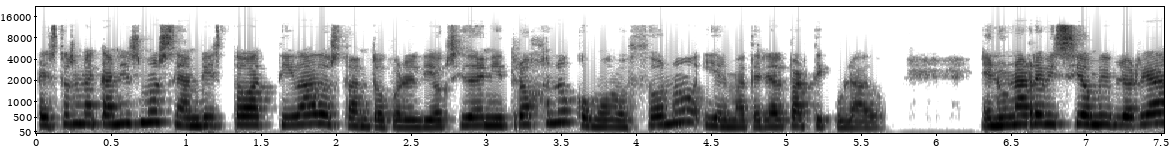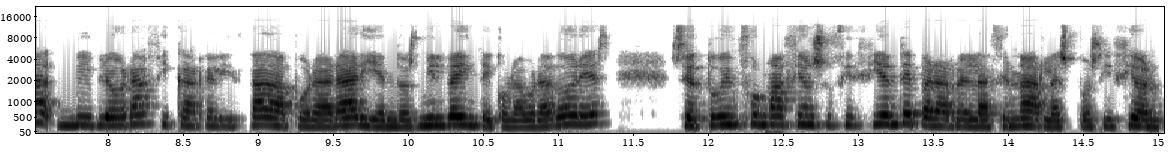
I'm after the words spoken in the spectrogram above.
Estos mecanismos se han visto activados tanto por el dióxido de nitrógeno como el ozono y el material particulado. En una revisión bibliográfica realizada por Arari en 2020 y colaboradores, se obtuvo información suficiente para relacionar la exposición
